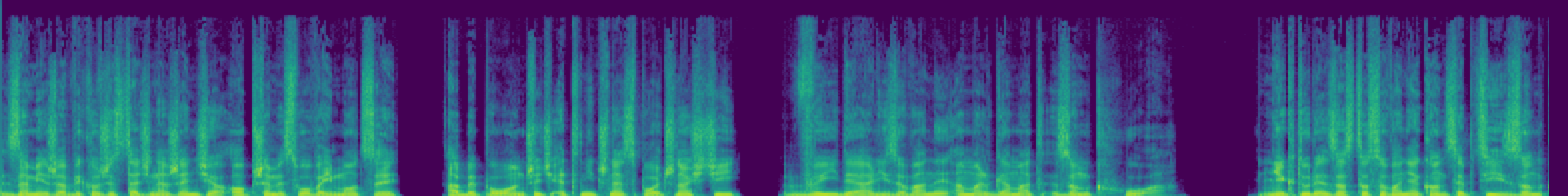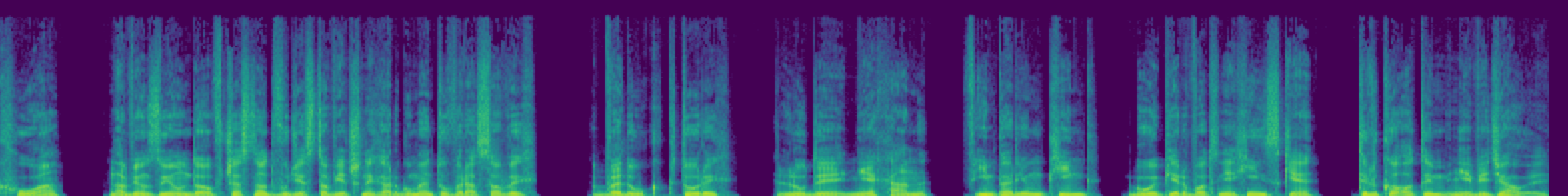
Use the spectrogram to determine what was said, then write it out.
zamierza wykorzystać narzędzia o przemysłowej mocy, aby połączyć etniczne społeczności w wyidealizowany amalgamat Zonghua. Niektóre zastosowania koncepcji Zonghua nawiązują do wczesno-dwudziestowiecznych argumentów rasowych, według których ludy nie Han w Imperium Qing były pierwotnie chińskie, tylko o tym nie wiedziały.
